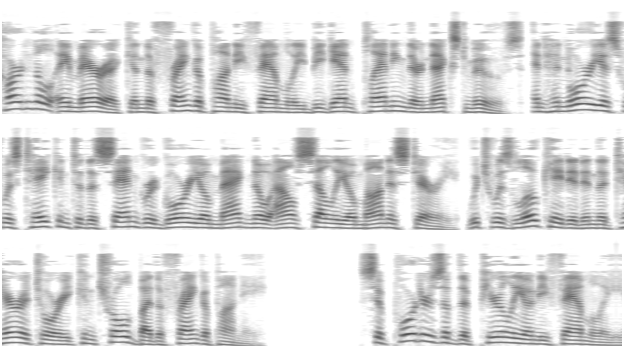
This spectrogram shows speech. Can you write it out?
Cardinal Aymeric and the Frangipani family began planning their next moves, and Honorius was taken to the San Gregorio Magno al Celio monastery, which was located in the territory controlled by the Frangipani. Supporters of the Pierleoni family,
